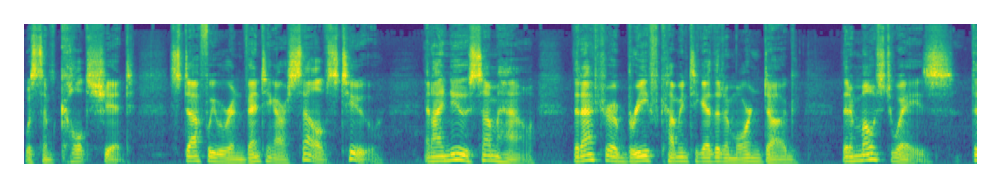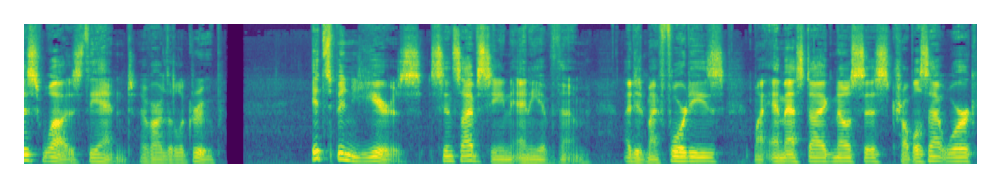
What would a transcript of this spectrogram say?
was some cult shit. Stuff we were inventing ourselves, too. And I knew somehow that after a brief coming together to mourn Doug, that in most ways this was the end of our little group. It's been years since I've seen any of them. I did my 40s, my MS diagnosis, troubles at work,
